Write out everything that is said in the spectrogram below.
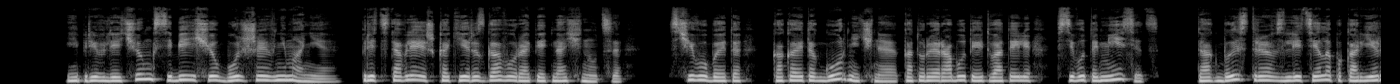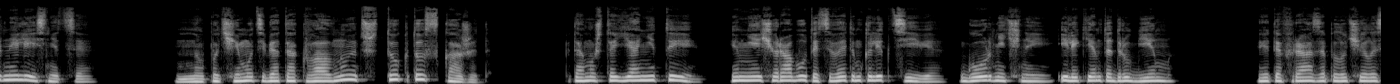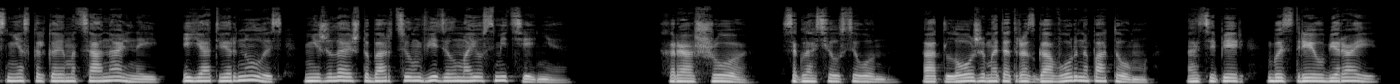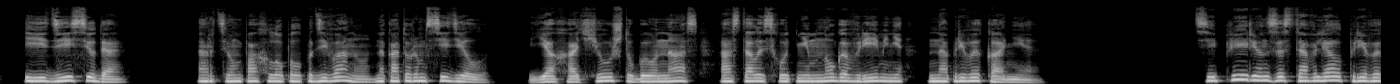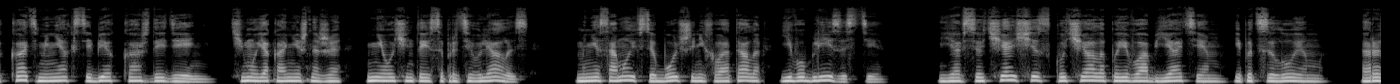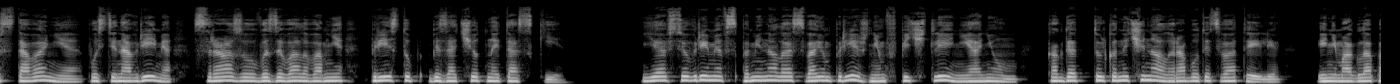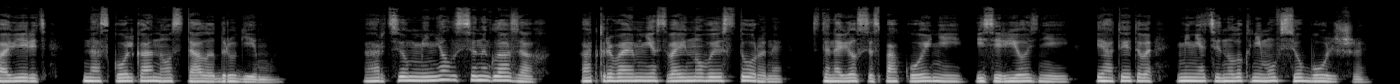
И привлечем к себе еще большее внимание. Представляешь, какие разговоры опять начнутся? С чего бы это какая-то горничная, которая работает в отеле всего-то месяц, так быстро взлетела по карьерной лестнице? Но почему тебя так волнует, что кто скажет? Потому что я не ты, и мне еще работать в этом коллективе, горничной или кем-то другим. Эта фраза получилась несколько эмоциональной, и я отвернулась, не желая, чтобы Артём видел моё смятение. «Хорошо», – согласился он. «Отложим этот разговор на потом. А теперь быстрее убирай и иди сюда». Артём похлопал по дивану, на котором сидел. «Я хочу, чтобы у нас осталось хоть немного времени на привыкание». Теперь он заставлял привыкать меня к себе каждый день, чему я, конечно же, не очень-то и сопротивлялась. Мне самой все больше не хватало его близости. Я все чаще скучала по его объятиям и поцелуям. Расставание, пусть и на время, сразу вызывало во мне приступ безотчетной тоски. Я все время вспоминала о своем прежнем впечатлении о нем, когда только начинала работать в отеле – и не могла поверить, насколько оно стало другим. Артём менялся на глазах, открывая мне свои новые стороны, становился спокойней и серьезней, и от этого меня тянуло к нему все больше.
